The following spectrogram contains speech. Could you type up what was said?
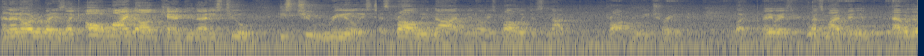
And I know everybody's like, "Oh, my dog can't do that. He's too he's too real." He's, it's probably not. You know, he's probably just not properly trained. But anyways, that's my opinion. Have a good one.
